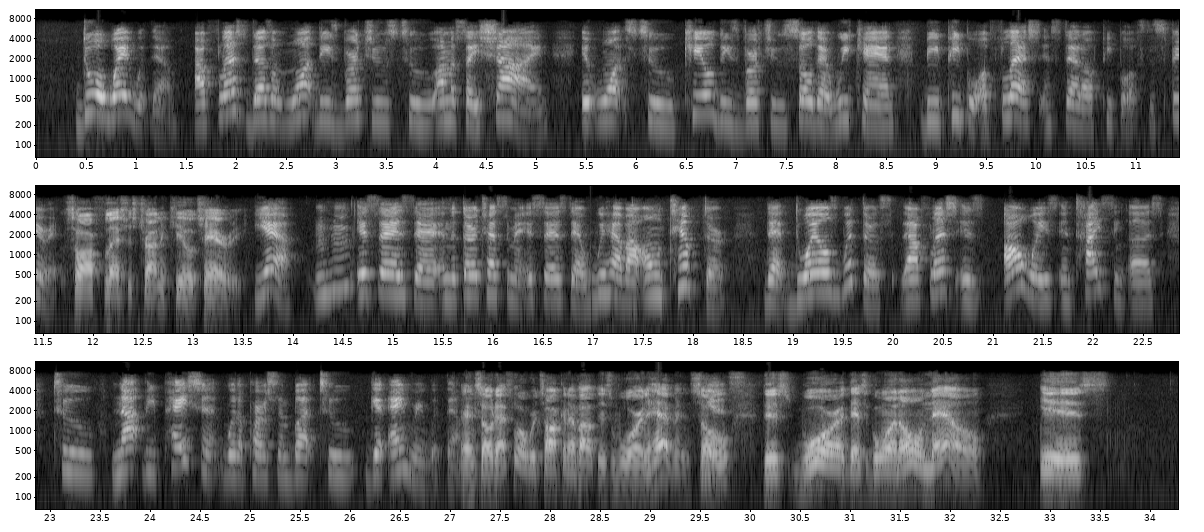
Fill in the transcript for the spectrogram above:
do away with them. Our flesh doesn't want these virtues to, I'm going to say, shine. It wants to kill these virtues so that we can be people of flesh instead of people of the spirit. So our flesh is trying to kill charity. Yeah. Mm-hmm. It says that in the Third Testament, it says that we have our own tempter that dwells with us. Our flesh is always enticing us to not be patient with a person, but to get angry with them. And so that's what we're talking about this war in heaven. So Yes. this war that's going on now is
